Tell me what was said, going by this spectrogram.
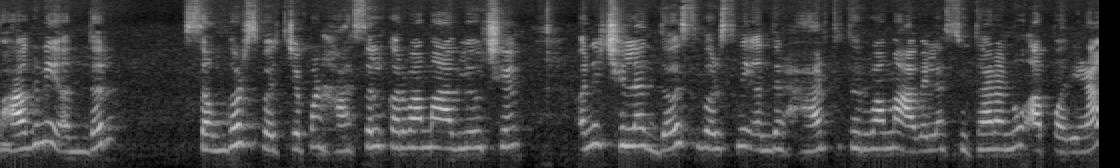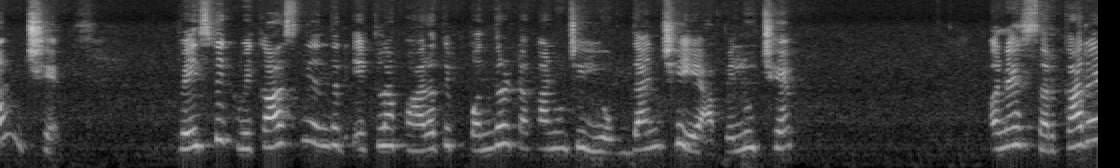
ભાગની અંદર સંઘર્ષ વચ્ચે પણ હાંસલ કરવામાં આવ્યો છે અને છેલ્લા દસ વર્ષની અંદર હાથ ધરવામાં આવેલા સુધારાનું આ પરિણામ છે. વૈશ્વિક વિકાસની અંદર એકલા ભારતે પંદર ટકાનું જે યોગદાન છે એ આપેલું છે. અને સરકારે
